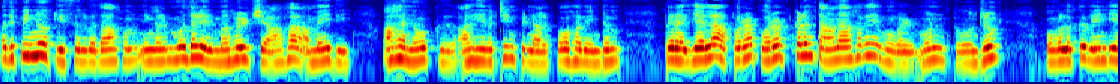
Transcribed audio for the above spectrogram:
அது பின்னோக்கி செல்வதாகும். நீங்கள் முதலில் மகிழ்ச்சியாக அமைதி அக நோக்கு ஆகியவற்றின் பின்னால் போக வேண்டும். பிற எல்லா புற பொருட்களும் தானாகவே உங்கள் முன் தோன்றும். உங்களுக்கு வேண்டிய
